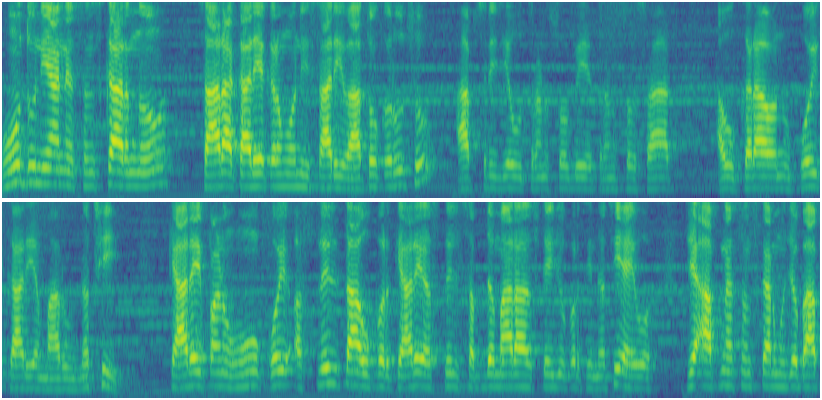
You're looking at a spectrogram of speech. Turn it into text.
હું દુનિયાને સંસ્કારનો, સારા કાર્યક્રમોની સારી વાતો કરું છું. આપશ્રી જેવું ત્રણસો બે, ત્રણસો સાત આવું કરાવવાનું કોઈ કાર્ય મારું નથી. ક્યારેય પણ હું કોઈ અશ્લીલતા ઉપર, ક્યારેય અશ્લીલ શબ્દ મારા સ્ટેજ ઉપરથી નથી આવ્યો. જે આપના સંસ્કાર મુજબ આપ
